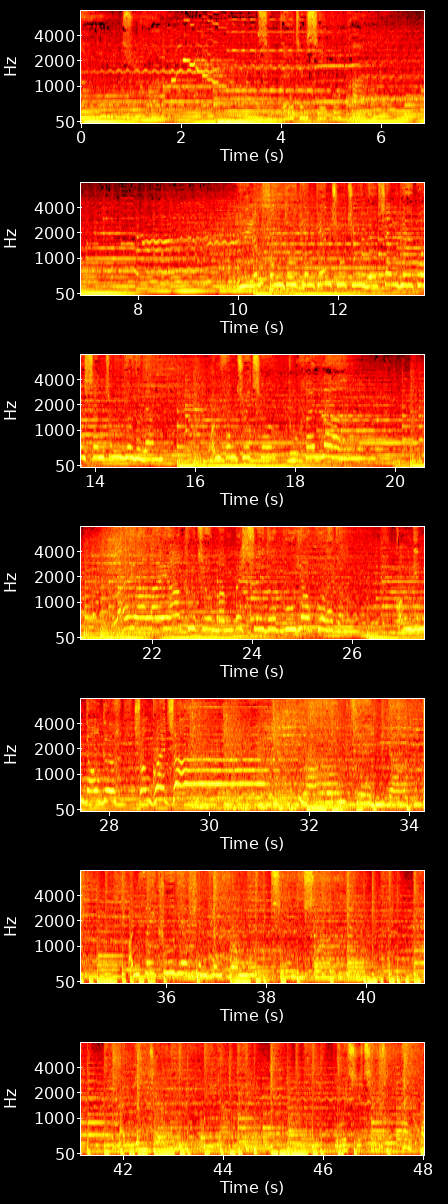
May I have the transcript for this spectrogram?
句话显得真惜不怕。一人风度翩翩处处留香月光山中幽幽亮晚风吹愁如海浪。满杯，谁都不要过来挡，狂饮高歌，爽快唱。浪天涯，伴随枯叶片片风尘沙。这风雅，不为痴情就爱。花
